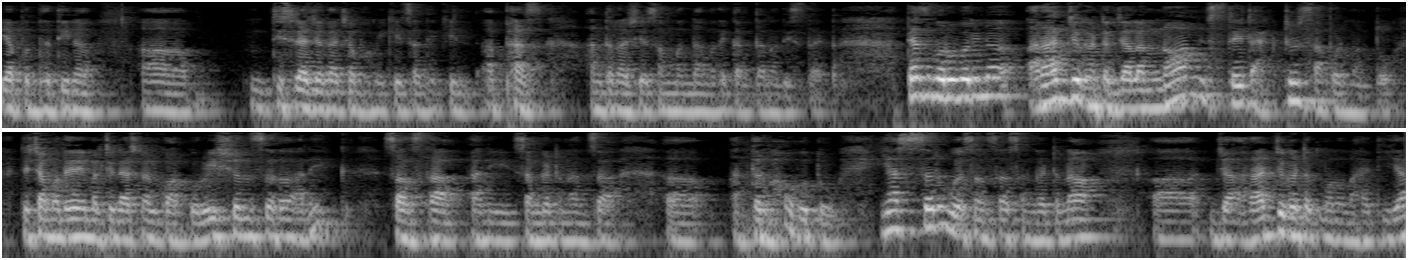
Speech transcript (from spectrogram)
या पद्धतीनं तिसऱ्या जगाच्या भूमिकेचा देखील अभ्यास आंतरराष्ट्रीय संबंधामध्ये करताना दिसत आहेत त्याचबरोबरीनं अराज्य घटक ज्याला नॉन स्टेट ऍक्टर्स आपण म्हणतो ज्याच्यामध्ये मल्टीनॅशनल कॉर्पोरेशनसह अनेक संस्था आणि संघटनांचा अंतर्भाव होतो. या सर्व संस्था संघटना ज्या राज्य घटक म्हणून आहेत या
